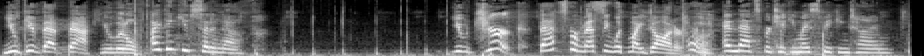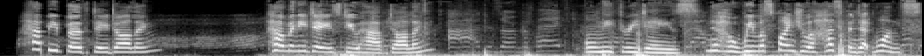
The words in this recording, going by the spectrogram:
You give that back, you little. I think you've said enough. You jerk! That's for messing with my daughter. And that's for taking my speaking time. Happy birthday, darling. How many days do you have, darling? Only three days. No, we must find you a husband at once.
